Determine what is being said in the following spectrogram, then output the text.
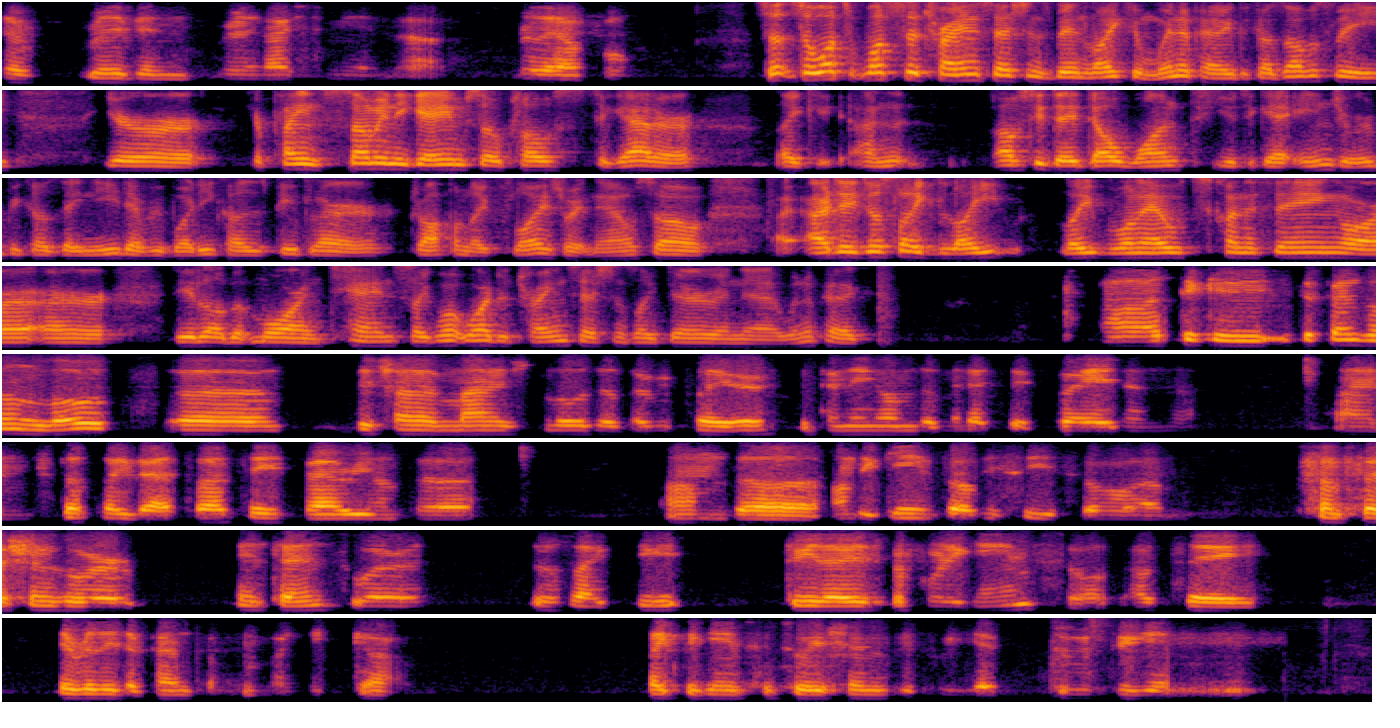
they've really been really nice to me and uh, really helpful. So, so what's what's the training sessions been like in Winnipeg? Because obviously you're you're playing so many games so close together, like and obviously they don't want you to get injured because they need everybody because people are dropping like flies right now. So, are they just like light light runouts kind of thing, or are they a little bit more intense? Like, what were the training sessions like there in uh, Winnipeg? Uh, I think it depends on loads. Uh, they're trying to manage loads of every player depending on the minutes they played and and stuff like that. So I'd say it vary on the on the on the games, obviously. So um, some sessions were intense, where it was like three, three days before the game. So I would say it really depends on like uh, like the game situation if we get two games.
